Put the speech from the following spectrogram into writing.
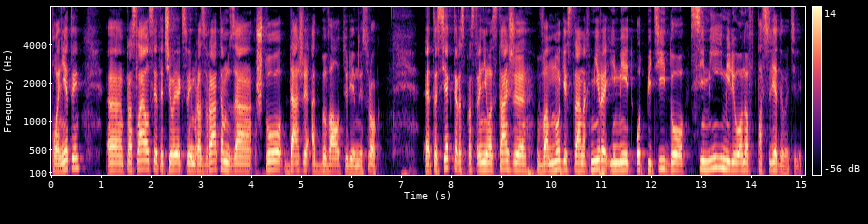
планеты – прославился этот человек своим развратом, за что даже отбывал тюремный срок. Эта секта распространилась также во многих странах мира и имеет от 5 до 7 миллионов последователей.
